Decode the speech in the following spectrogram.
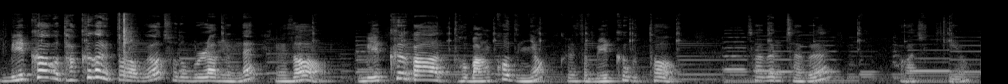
밀크하고 다크가 있더라고요. 저도 몰랐는데. 그래서 밀크가 더 많거든요. 그래서 밀크부터 차근차근 박아줄게요.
